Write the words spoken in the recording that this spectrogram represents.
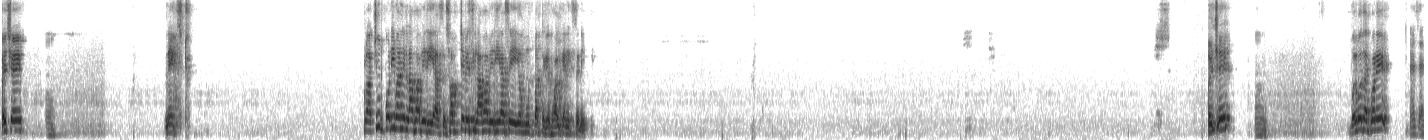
হয়েছে। নেক্সট প্রচুর পরিমাণে লাভা বেরিয়ে আসে। সবচেয়ে বেশি লাভা বেরিয়ে আছে এই অগ্নুৎপাত থেকে ভলক্যানিক শ্রেণি। হয়েছে? বলব তারপরে? হ্যাঁ স্যার।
